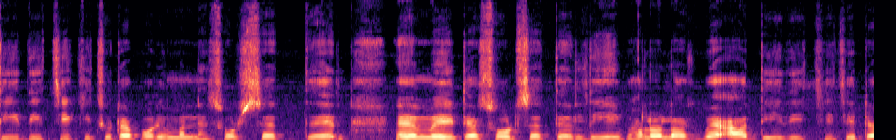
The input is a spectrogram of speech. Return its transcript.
দিয়ে দিচ্ছি কিছুটা পরিমাণে সর্ষের তেল এটা সর্ষের তেল দিয়েই ভালো লাগবে। আর দিয়ে দিচ্ছি যেটা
